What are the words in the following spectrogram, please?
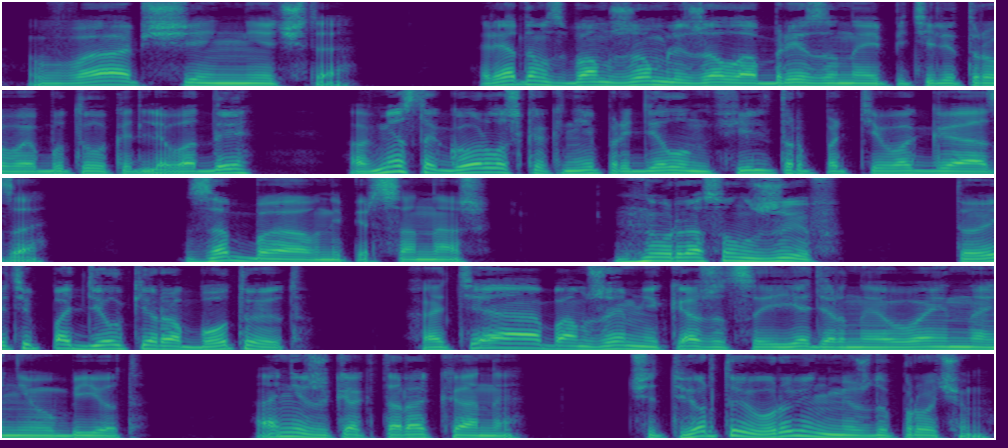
— вообще нечто. Рядом с бомжом лежала обрезанная пятилитровая бутылка для воды, а вместо горлышка к ней приделан фильтр противогаза. Забавный персонаж. Ну, раз он жив, то эти подделки работают. Хотя бомжей, мне кажется, и ядерная война не убьет. Они же как тараканы. Четвертый уровень, между прочим.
